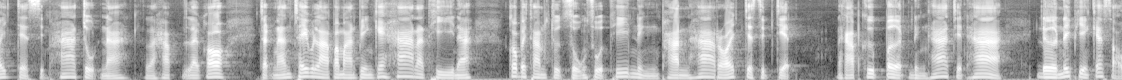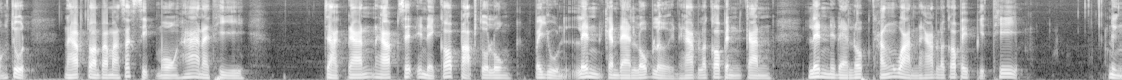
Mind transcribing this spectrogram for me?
1,575 จุดนะนะครับแล้วก็จากนั้นใช้เวลาประมาณเพียงแค่ 5 นาทีนะ ก็ไปทำจุดสูงสุดที่ 1,577 นะครับ คือเปิด 1575 เดินได้เพียงแค่ 2 จุดนะครับ ตอนประมาณสัก 10โมง5นาที จากนั้นนะครับเซตอินเด็กก็ปรับตัวลงไปอยู่เล่นกันแดนลบเลยนะครับ แล้วก็เป็นการเล่นในแดนลบทั้งวันนะครับ แล้วก็ไปปิดที่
